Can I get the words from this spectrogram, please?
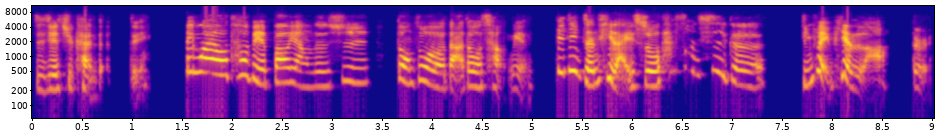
直接去看的，对。另外要特别褒扬的是动作打斗场面，毕竟整体来说它算是个警匪片啦，对。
